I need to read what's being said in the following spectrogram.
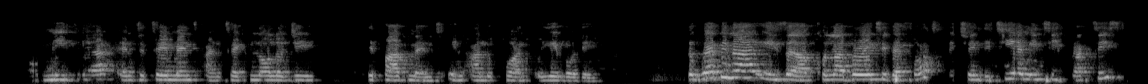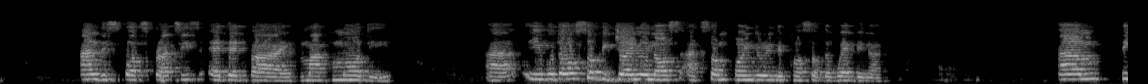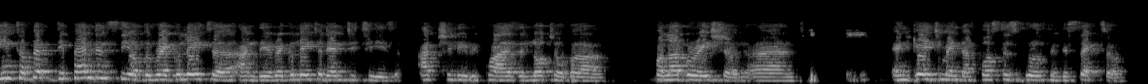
media, entertainment, and technology department in Aluko and Oyebode. The webinar is a collaborative effort between the TMET practice and the sports practice headed by Mark Mordi. Uh, he would also be joining us at some point during the course of the webinar. Um, the interdependency of the regulator and the regulated entities actually requires a lot of uh, collaboration and engagement that fosters growth in the sector.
